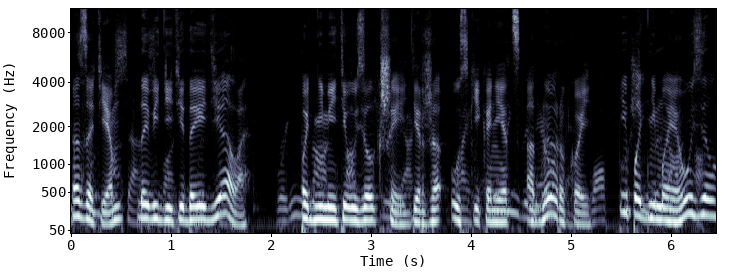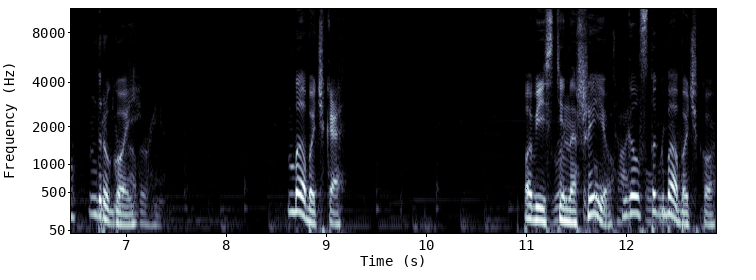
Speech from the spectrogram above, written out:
а затем доведите до идеала. Поднимите узел к шее, держа узкий конец одной рукой и поднимая узел другой. Бабочка. Повесьте на шею галстук-бабочку.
